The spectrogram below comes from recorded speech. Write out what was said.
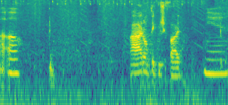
Uh oh. I don't think we should fight. Yeah.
